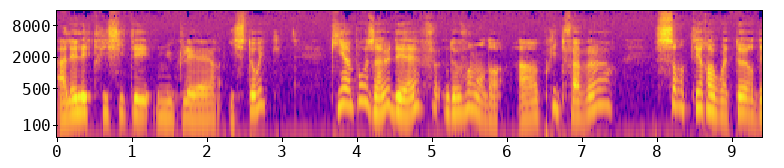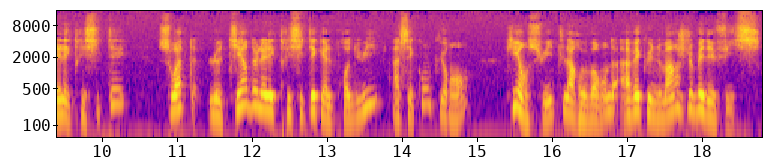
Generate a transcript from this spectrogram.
à l'électricité nucléaire historique, qui impose à EDF de vendre à un prix de faveur 100 TWh d'électricité, soit le tiers de l'électricité qu'elle produit, à ses concurrents, qui ensuite la revendent avec une marge de bénéfice.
